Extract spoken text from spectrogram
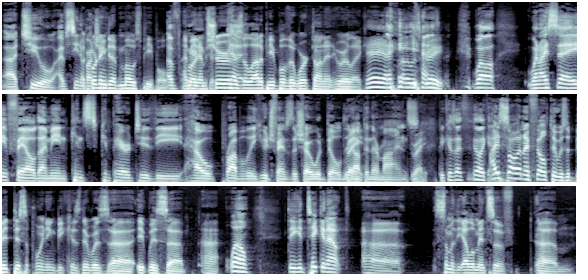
Uh, two, I've seen a According bunch to most people. Of I mean, I'm course. sure there's a lot of people that worked on it who are like, "Hey, I thought it was Yes. great." Well, when I say failed, I mean cons- compared to the how probably huge fans of the show would build it Right. up in their minds, Right. Because I feel like I saw it and I felt it was a bit disappointing because there was uh, it was uh, uh, well, they had taken out uh, some of the elements of um,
